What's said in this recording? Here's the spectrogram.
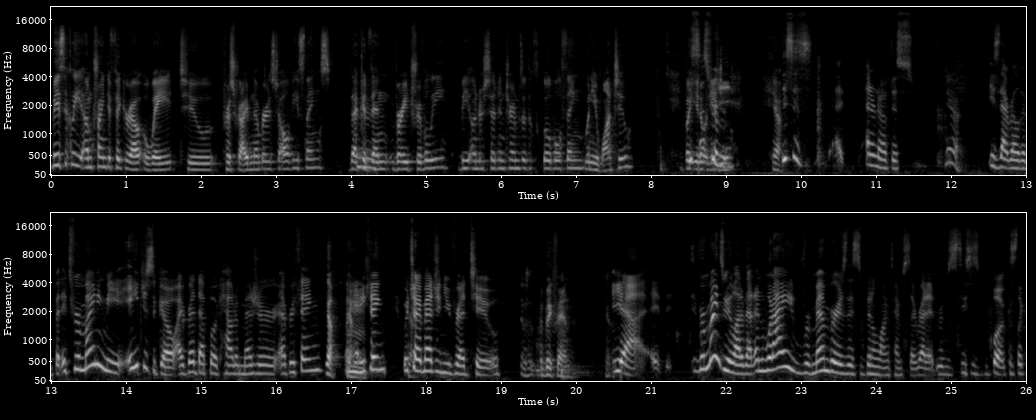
Basically, I'm trying to figure out a way to prescribe numbers to all these things that could Mhm. then very trivially be understood in terms of the global thing when you want to, but This you don't need really- to. Yeah. this is. I, I don't know if this Yeah, is that relevant, but it's reminding me ages ago I read that book, How to Measure Everything yeah, or Mhm. Anything, which Yeah. I imagine you've read too. I'm a big fan. Yeah, it, it reminds me a lot of that. And what I remember is this has been a long time since I read it. It was this is the book. It's like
